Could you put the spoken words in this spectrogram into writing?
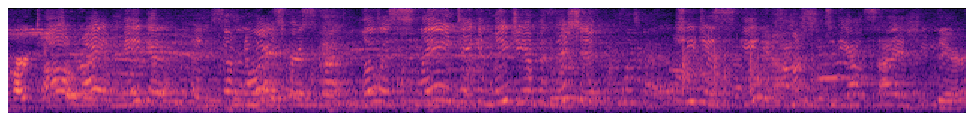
cart takes All over. right, make a, some noise for Lois Slane taking lead jam position. She just skated on to the outside there.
